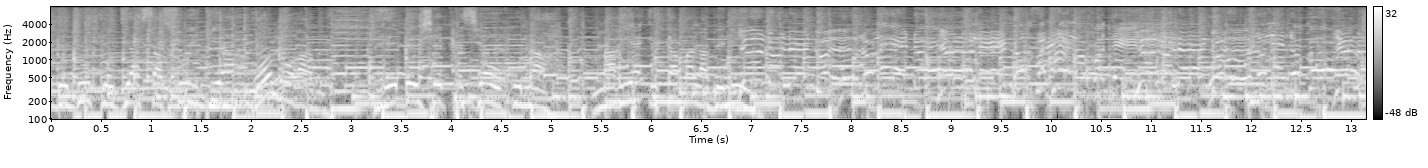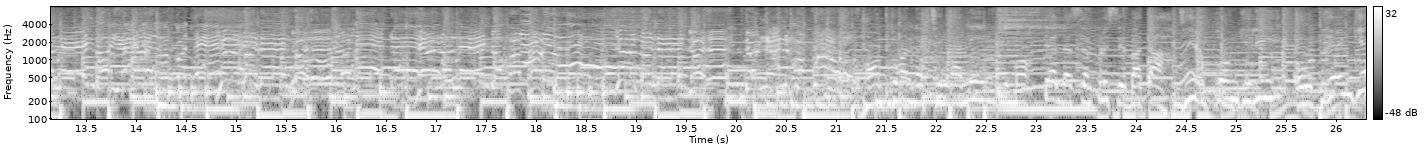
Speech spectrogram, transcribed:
de honorable. Christian Okuna, Maria Itama l'avenir. simplice et bata dire prongili odrenge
